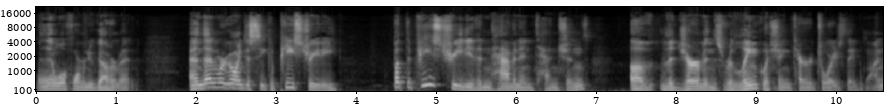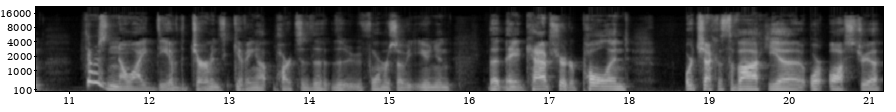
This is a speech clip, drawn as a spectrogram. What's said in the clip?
and then we'll form a new government. And then we're going to seek a peace treaty. But the peace treaty didn't have an intention of the Germans relinquishing territories they'd won. There was no idea of the Germans giving up parts of the, the former Soviet Union that they had captured, or Poland, or Czechoslovakia, or Austria,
